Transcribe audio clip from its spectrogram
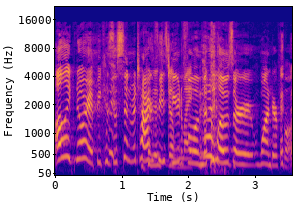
I'll ignore it because the cinematography is it's beautiful and the clothes are wonderful."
